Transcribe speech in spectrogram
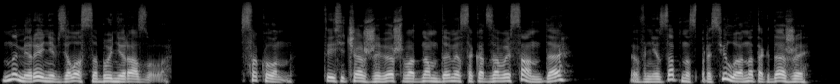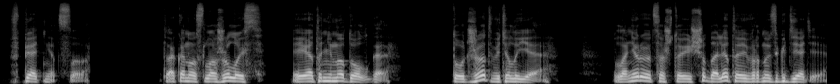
но Мирей не взяла с собой ни разу. «Сокун, ты сейчас живешь в одном доме с Акадзавой-сан, да?» Внезапно спросила она тогда же, в пятницу. Так оно сложилось, и это ненадолго. Тут же ответил я. Планируется, что еще до лета я вернусь к дяде.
